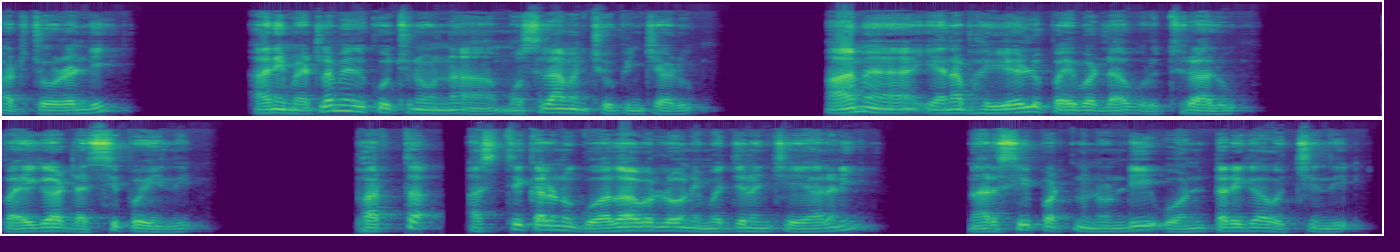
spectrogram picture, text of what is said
అటు చూడండి అని మెట్ల మీద కూర్చుని ఉన్న ముసలామని చూపించాడు. ఆమె ఎనభై ఏళ్ళు పైబడ్డ వృద్ధురాలు. పైగా డస్సిపోయింది. భర్త అస్థికలను గోదావరిలో నిమజ్జనం చేయాలని నరసీపట్నం నుండి ఒంటరిగా వచ్చింది.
